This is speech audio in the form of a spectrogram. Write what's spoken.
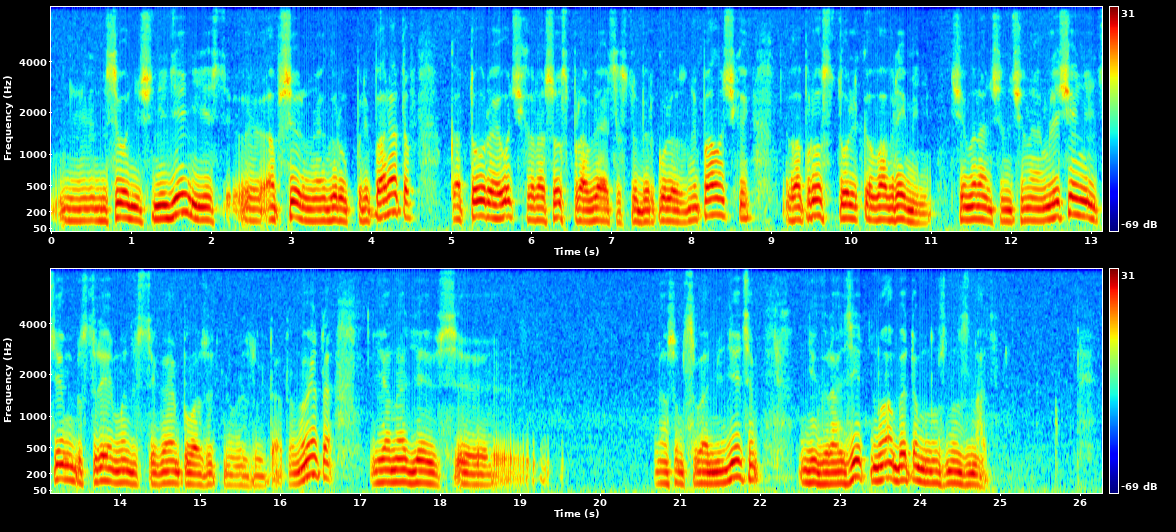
На сегодняшний день есть обширная группа препаратов, которая очень хорошо справляется с туберкулезной палочкой. Вопрос только во времени. Чем раньше начинаем лечение, тем быстрее мы достигаем положительного результата. Но это, я надеюсь, э, нашим с вами детям не грозит, но об этом нужно знать.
